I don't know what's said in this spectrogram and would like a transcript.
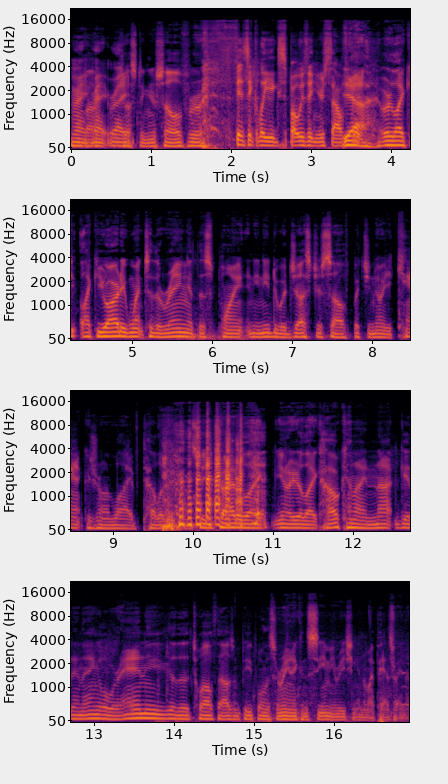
Right, right, right. adjusting yourself or physically exposing yourself. to- yeah, or like like you already went to the ring at this point and you need to adjust yourself, but you know you can't because you're on live television. so you try to like, you know, you're like, how can I not get an angle where any of the twelve thousand people in this arena can see me reaching into my pants right now?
